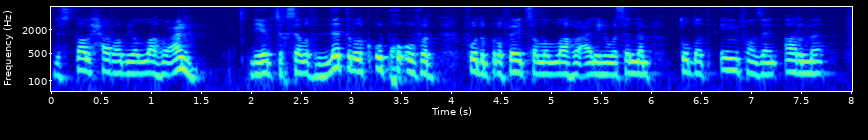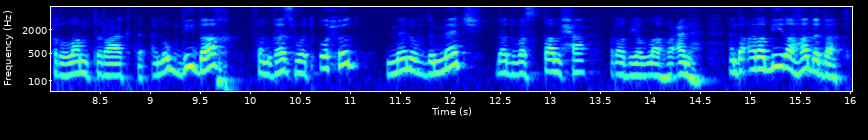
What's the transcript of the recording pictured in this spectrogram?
Dus Talha radiallahu anh, die heeft zichzelf letterlijk opgeofferd voor de profeet sallallahu alayhi totdat een van zijn armen verlamd raakte. En op die dag van Ghazwat Uhud, man of the match, dat was Talha radiallahu anh. En de Arabieren hadden dat.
